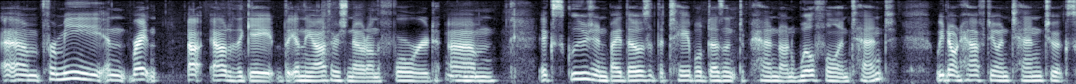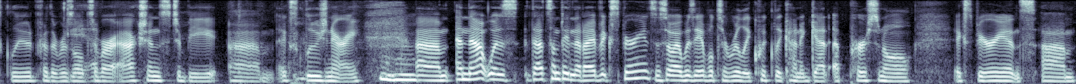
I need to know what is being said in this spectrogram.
um, for me, and right uh, out of the gate, the, in the author's note on the foreword, um, exclusion by those at the table doesn't depend on willful intent. We don't have to intend to exclude for the results of our actions to be um, exclusionary, um, and that was that's something that I've experienced, and so I was able to really quickly kind of get a personal experience. Um,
